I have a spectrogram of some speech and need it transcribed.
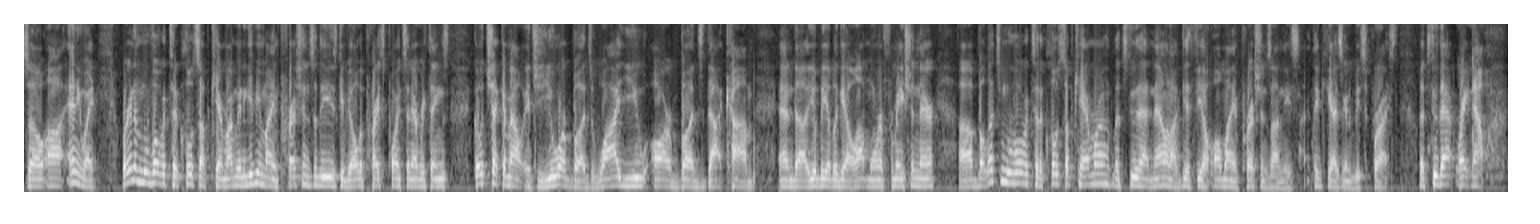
So uh, anyway, we're to move over to the close-up camera. I'm to give you my impressions of these, give you all the price points and everything. Go check them out. It's Yurbuds, Y-U-R-Buds.com, and uh, you'll be able to get a lot more information there. Uh, but let's move over to the close-up camera. Let's do that now, and I'll give you all my impressions on these. I think you guys are to be surprised. Let's do that right now.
